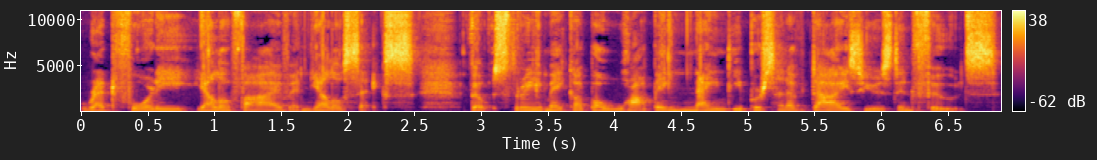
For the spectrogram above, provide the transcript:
Red 40, Yellow 5, and Yellow 6. Those three make up a whopping 90% of dyes used in foods.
